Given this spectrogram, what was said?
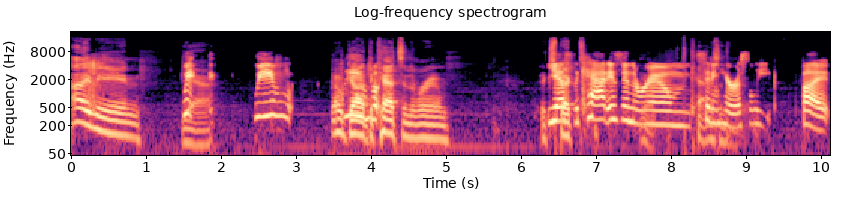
I mean We yeah. we've Oh god, the cat's in the room. Yes, the cat is in the room sitting here asleep. But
